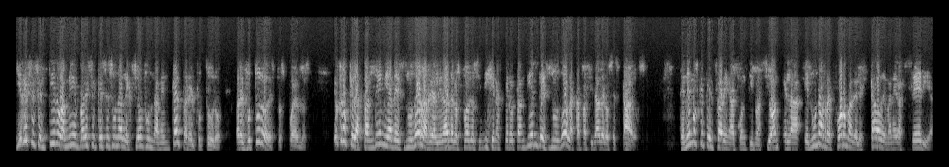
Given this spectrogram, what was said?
Y en ese sentido, a mí me parece que esa es una lección fundamental para el futuro, para el futuro de estos pueblos. Yo creo que la pandemia desnudó la realidad de los pueblos indígenas, pero también desnudó la capacidad de los estados. Tenemos que pensar en a continuación en, una reforma del Estado de manera seria,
